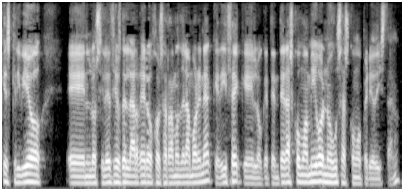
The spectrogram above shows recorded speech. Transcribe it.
que escribió en Los silencios del larguero José Ramón de la Morena, que dice que lo que te enteras como amigo no usas como periodista. ¿no?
